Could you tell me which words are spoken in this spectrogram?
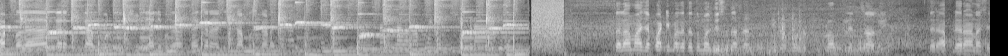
बघा करत काम भरपूर शेती आले बघा काय करायचे? कापूस काढायचे. चला माझ्या पाठीमागं तर तुम्हाला दिसत असाल तिकडं मोठं ब्लॉक प्लॅन चालू आहे. तर आपल्या रानाच्या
